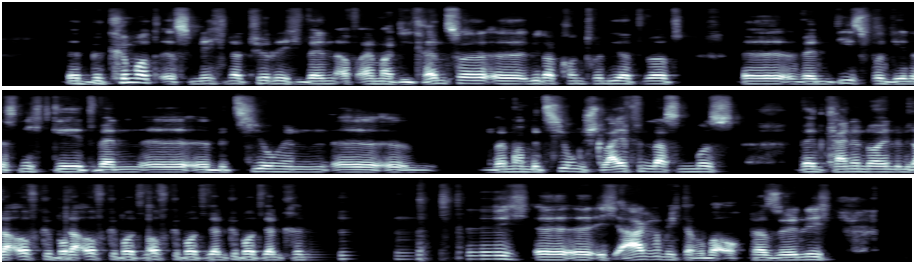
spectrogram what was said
bekümmert es mich natürlich, wenn auf einmal die Grenze äh, wieder kontrolliert wird, äh, wenn dies und jenes nicht geht, wenn äh, Beziehungen, äh, wenn man Beziehungen schleifen lassen muss, wenn keine neuen wieder aufgebaut, aufgebaut, aufgebaut werden, gebaut werden können. Ich, äh, ich ärgere mich darüber auch persönlich.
